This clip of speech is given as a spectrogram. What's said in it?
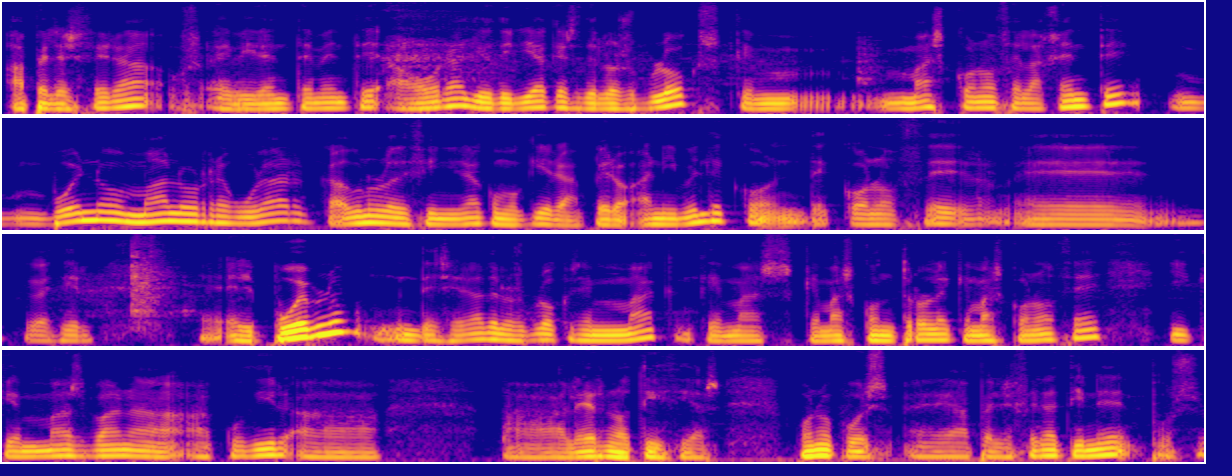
Apple Esfera, pues, evidentemente, ahora yo diría que es de los blogs que más conoce la gente, bueno, malo, regular, cada uno lo definirá como quiera, pero a nivel de, de conocer, eh, decir, el pueblo de, será de los blogs en Mac que más, que más controle, que más conoce y que más van a acudir a a leer noticias. Bueno, pues eh, Apple Esfera tiene pues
